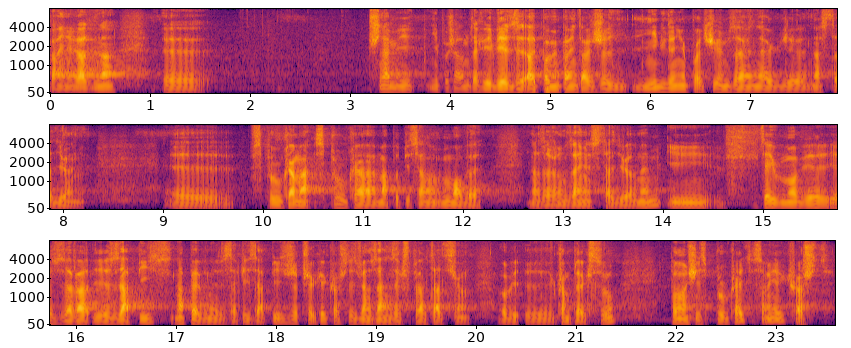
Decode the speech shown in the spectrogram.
Pani radna, przynajmniej nie posiadam takiej wiedzy, ale powiem Pani tak, że nigdy nie płaciłem za energię na stadionie. Y, Spółka ma, spółka ma podpisaną umowę na zarządzanie stadionem i w tej umowie jest, jest zapis, na pewno jest taki zapis, że wszelkie koszty związane z eksploatacją y, kompleksu ponosi spółka i to są jej koszty.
